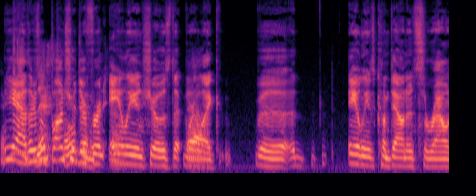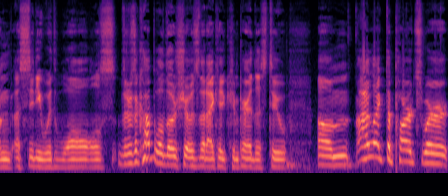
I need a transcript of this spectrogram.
yeah, there's, a bunch so of different alien shows that were Yeah. like uh, aliens come down and surround a city with walls. There's a couple of those shows that I could compare this to. Um, I like the parts where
